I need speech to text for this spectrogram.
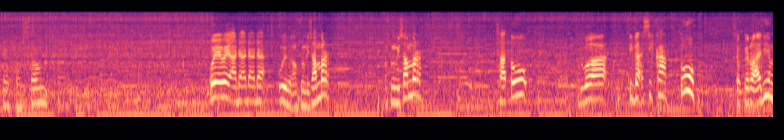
Oke, kosong. Wih, wih, ada, ada, ada. Wih, langsung disamber. Langsung disamber. Satu, dua, tiga, sikat. Tuh. Astagfirullahaladzim.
